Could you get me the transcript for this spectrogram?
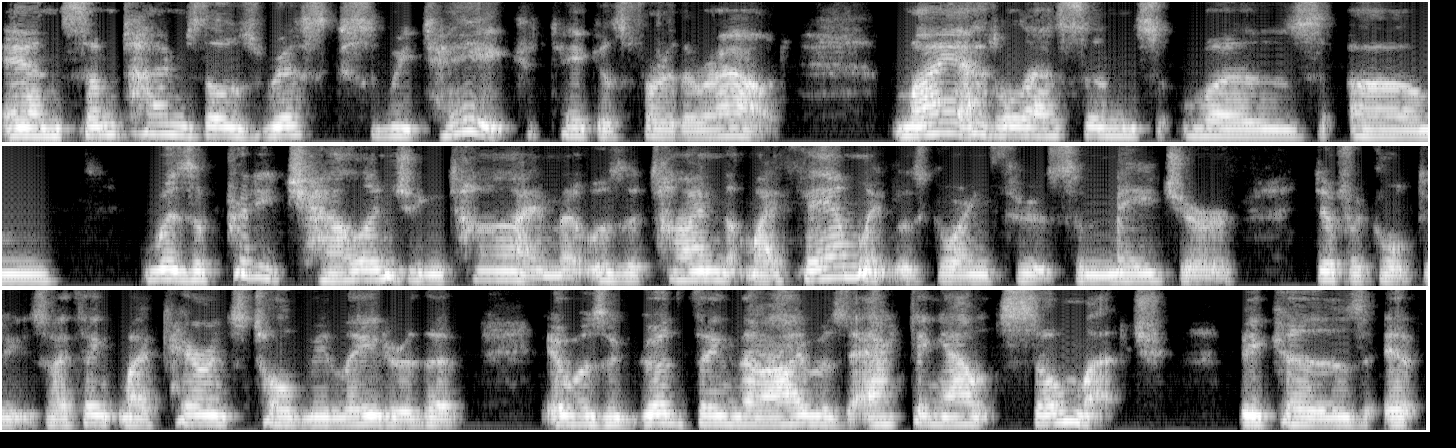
And sometimes those risks we take take us further out. My adolescence was um, was a pretty challenging time. It was a time that my family was going through some major difficulties. I think my parents told me later that it was a good thing that I was acting out so much because it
